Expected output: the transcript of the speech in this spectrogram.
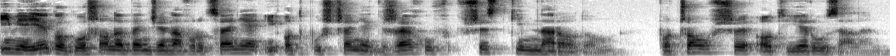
Imię Jego głoszone będzie nawrócenie i odpuszczenie grzechów wszystkim narodom, począwszy od Jeruzalem.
